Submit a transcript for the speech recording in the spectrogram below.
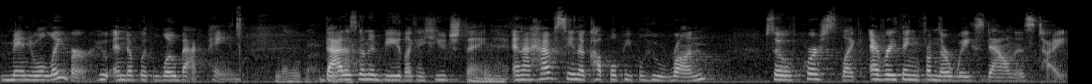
manual labor who end up with low back pain. Lower back, That yeah. is going to be like a huge thing. Mm-hmm. And I have seen a couple people who run. So of course, like everything from their waist down is tight,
